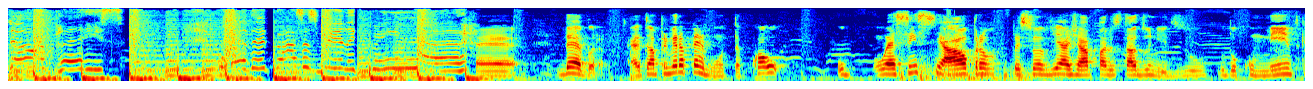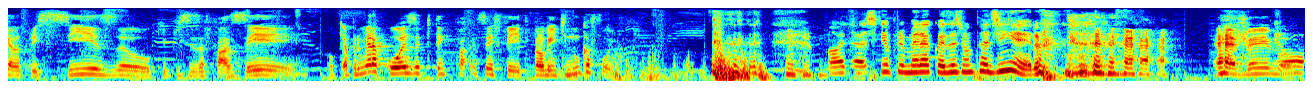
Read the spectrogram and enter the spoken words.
know a place where the grass is really greener. É, Débora, então a primeira pergunta, qual o, o essencial para a pessoa viajar para os Estados Unidos, o, o, documento que ela precisa, o que precisa fazer, o que a primeira coisa que tem que ser feita para alguém que nunca foi. Olha, acho que a primeira coisa é juntar dinheiro. é bem bom.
